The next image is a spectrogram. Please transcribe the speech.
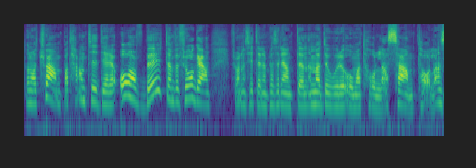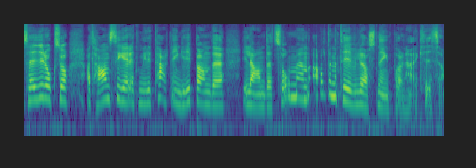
Donald Trump att han tidigare avböjt en förfrågan från den sittande presidenten Maduro om att hålla samtal. Han säger också att han ser ett militärt ingripande i landet som en alternativ lösning på den här krisen.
